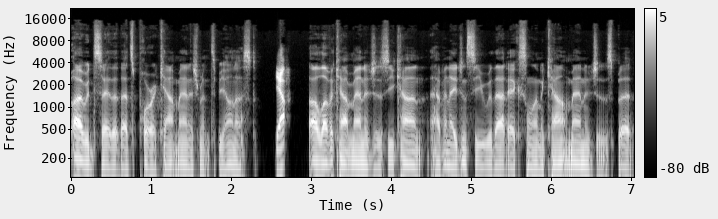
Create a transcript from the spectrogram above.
I would say that that's poor account management to be honest. Yep. I love account managers. You can't have an agency without excellent account managers, but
